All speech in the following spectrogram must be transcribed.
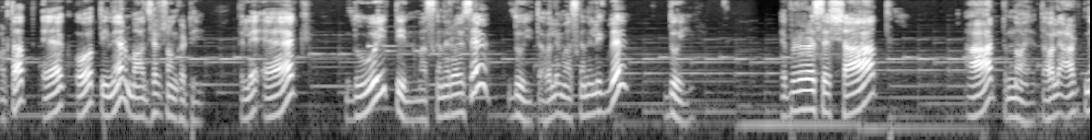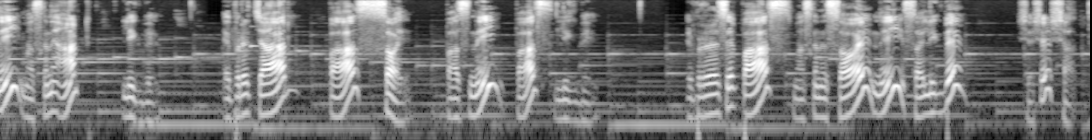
অর্থাৎ এক ও তিনের মাঝের সংখ্যাটি। তাহলে এক, দুই, তিন, মাঝখানে রয়েছে দুই। তাহলে মাঝখানে লিখবে দুই। এরপরে রয়েছে সাত আট নয়। তাহলে আট নেই, মাঝখানে আট লিখবে। এরপরে চার, পাঁচ, ছয়। পাঁচ নেই, পাঁচ লিখবে। এরপরে রয়েছে পাঁচ, মাঝখানে ছয় নেই, ছয় লিখবে, শেষে সাত।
